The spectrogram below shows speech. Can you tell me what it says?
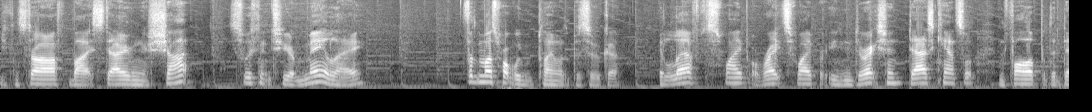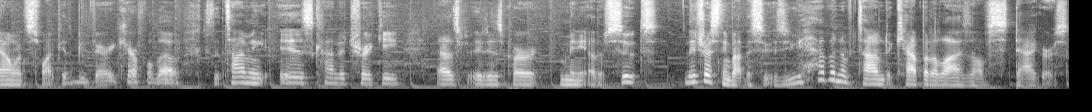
you can start off by staggering a shot, switching to your melee. For the most part, we'll be playing with bazooka. A left swipe, a right swipe, or any direction, dash cancel, and follow up with a downward swipe. You have to be very careful though, because the timing is kind of tricky, as it is per many other suits. The interesting about this suit is you have enough time to capitalize off staggers.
